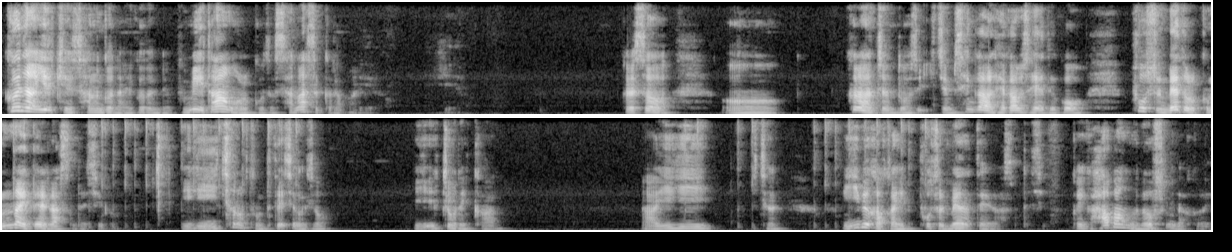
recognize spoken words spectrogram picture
그냥 이렇게 사는 건 아니거든요. 분명히 다음 올 거도 사놨을 거란 말이에요. 그래서 어 그러한 점도 지금 생각을 해가면서 해야 되고 풋을 매도를 겁나게 때려놨습니다 지금. 이게 2천억 정도 되죠 그죠? 이게 1조니까. 아 이게 2천 200 가까이 풋을 매도 때려놨습니다 지금. 그러니까 하방은 없습니다 거의.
